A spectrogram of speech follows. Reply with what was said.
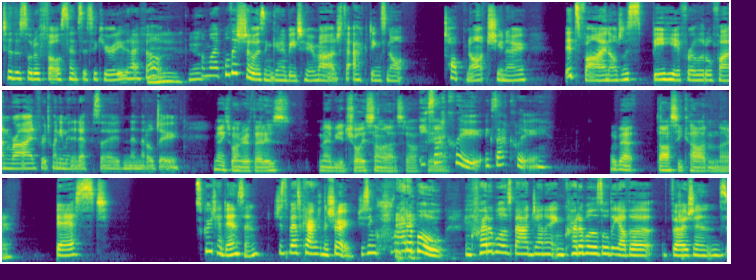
to the sort of false sense of security that I felt. Mm, yeah. I'm like, well, this show isn't going to be too much. The acting's not top notch, you know. It's fine. I'll just be here for a little fun ride for a 20 minute episode, and then that'll do. Makes wonder if that is maybe a choice, some of that stuff. yeah. Exactly, exactly. What about D'Arcy Carden, though? Best. Screw Ted Danson. She's the best character in the show. She's incredible. incredible as Bad Janet. Incredible as all the other versions.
